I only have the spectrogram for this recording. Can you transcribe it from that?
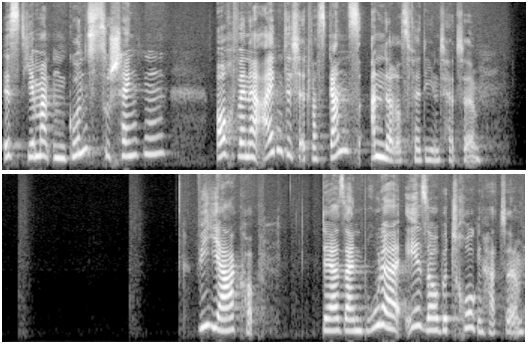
ist, jemandem Gunst zu schenken, auch wenn er eigentlich etwas ganz anderes verdient hätte. Wie Jakob, der seinen Bruder Esau betrogen hatte.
